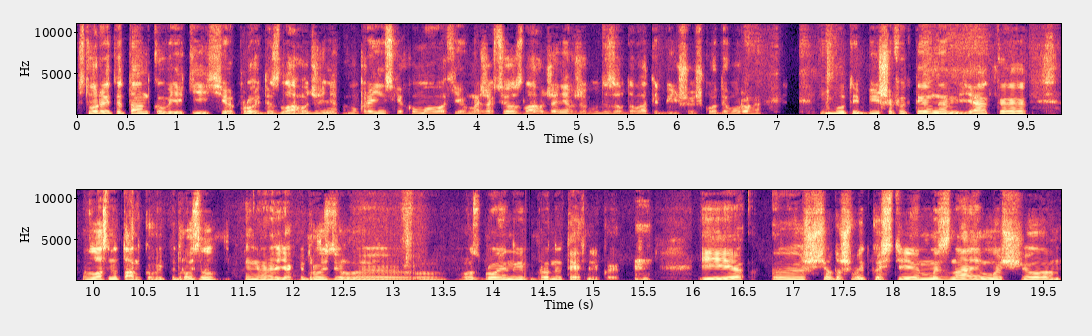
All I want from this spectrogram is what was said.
створити танковий, який пройде злагодження в українських умовах, і в межах цього злагодження вже буде завдавати більшої шкоди ворога і бути більш ефективним як е, власне танковий підрозділ, як підрозділ озброєний бронетехнікою. І щодо швидкості, ми знаємо, що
